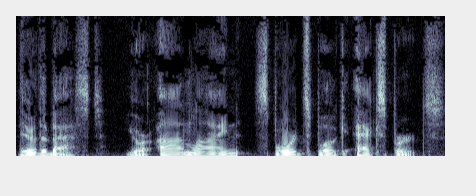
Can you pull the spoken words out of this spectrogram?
They're the best. Your online sportsbook experts.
